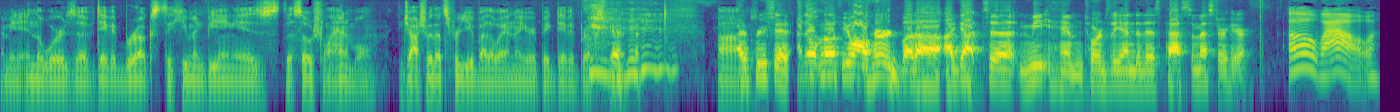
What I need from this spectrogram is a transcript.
I mean, in the words of David Brooks, the human being is the social animal. Joshua, that's for you, by the way. I know you're a big David Brooks fan. I appreciate it. I don't know if you all heard, but uh, I got to meet him towards the end of this past semester here. oh wow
